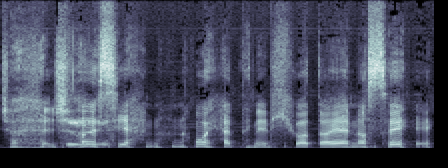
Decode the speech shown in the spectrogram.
yo, yo decía, no, no voy a tener hijo, todavía no sé.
